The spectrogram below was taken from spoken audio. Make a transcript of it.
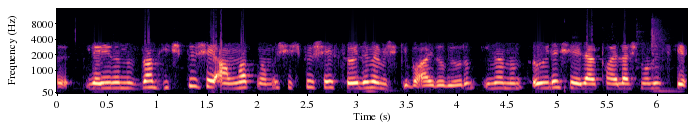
e, yayınınızdan hiçbir şey anlatmamış, hiçbir şey söylememiş gibi ayrılıyorum. İnanın öyle şeyler paylaşmalıyız ki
